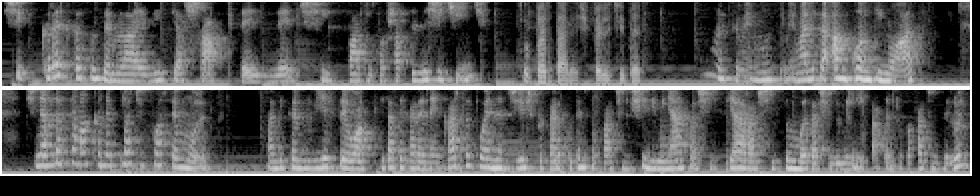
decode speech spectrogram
Și cred că suntem la ediția 74 sau 75. Super tare și felicitări! Mulțumim, mulțumim! Adică am continuat și ne-am dat seama că ne place foarte mult. Adică este o activitate care ne încarcă cu energie și pe care putem să o facem și dimineața, și seara, și sâmbătă, și duminica, pentru că facem de luni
